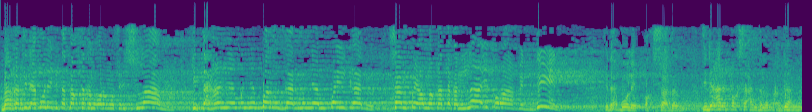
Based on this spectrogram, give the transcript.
Bahkan tidak boleh kita paksakan orang masuk Islam. Kita hanya menyebarkan, menyampaikan. Sampai Allah katakan, La ikrah din. Tidak boleh paksa dalam, tidak ada paksaan dalam agama.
